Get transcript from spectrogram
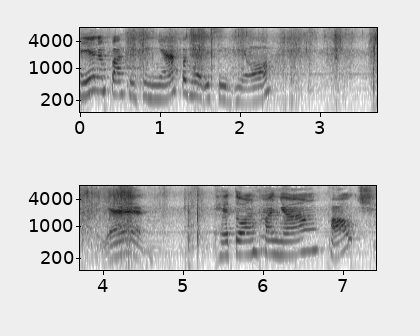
Ayan ang packaging niya pag na-receive nyo. Ayan. Heto ang kanyang pouch.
